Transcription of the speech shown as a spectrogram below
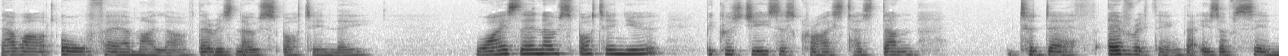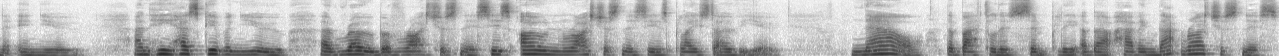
Thou art all fair, my love, there is no spot in thee. Why is there no spot in you? Because Jesus Christ has done to death everything that is of sin in you and he has given you a robe of righteousness. His own righteousness he has placed over you. Now the battle is simply about having that righteousness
